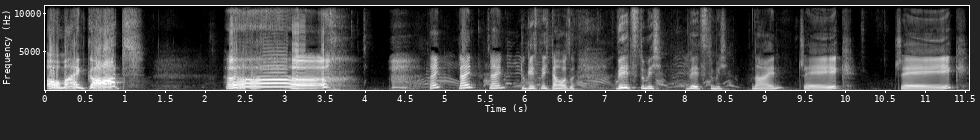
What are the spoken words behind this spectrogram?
Oh mein Gott! Ah! Nein, nein, nein, du gehst nicht nach Hause. Willst du mich? Willst du mich? Nein, Jake. Jake.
